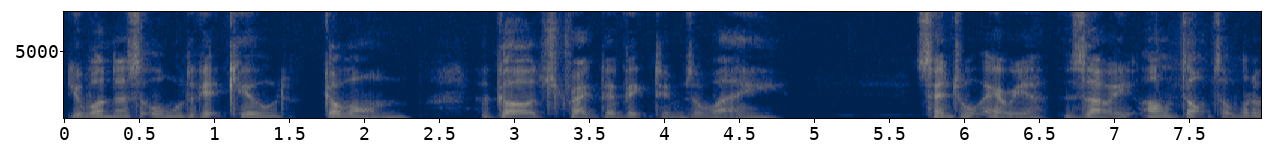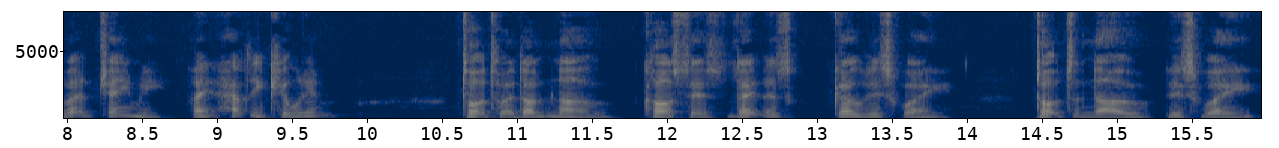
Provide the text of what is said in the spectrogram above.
You want us all to get killed? Go on. The guards drag their victims away. Central area. Zoe. Oh, Doctor, what about Jamie? They, have they killed him? Doctor, I don't know. Carstairs, let us go this way. Doctor, no, this way.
